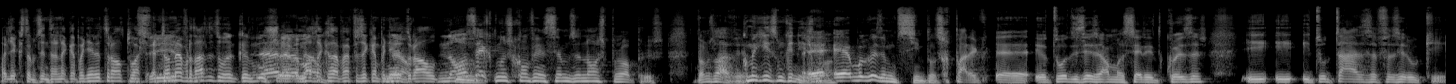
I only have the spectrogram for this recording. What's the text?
olha, que estamos a entrar na campanha eleitoral. Tu achas... Então não é verdade? Então, a malta que vai fazer campanha eleitoral. Nós hum. é que nos convencemos a nós próprios. Vamos lá ver. Como é que é esse mecanismo? É, é uma coisa muito simples. Repare, eh, eu estou a dizer já uma série série de coisas e, e, e tu estás a fazer o quê?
